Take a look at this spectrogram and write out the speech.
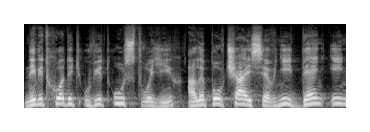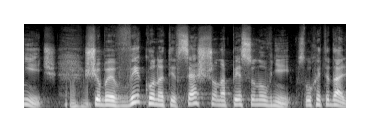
не відходить у від уст твоїх, але повчайся в ній день і ніч, щоб виконати все, що написано в ній. Слухайте далі.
